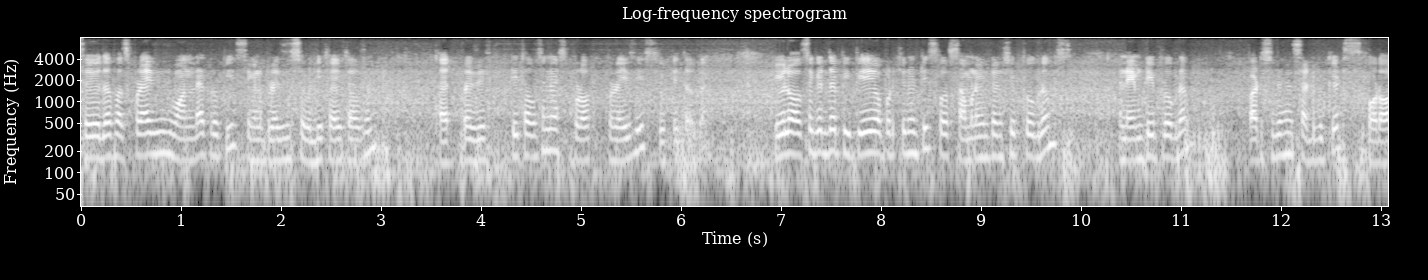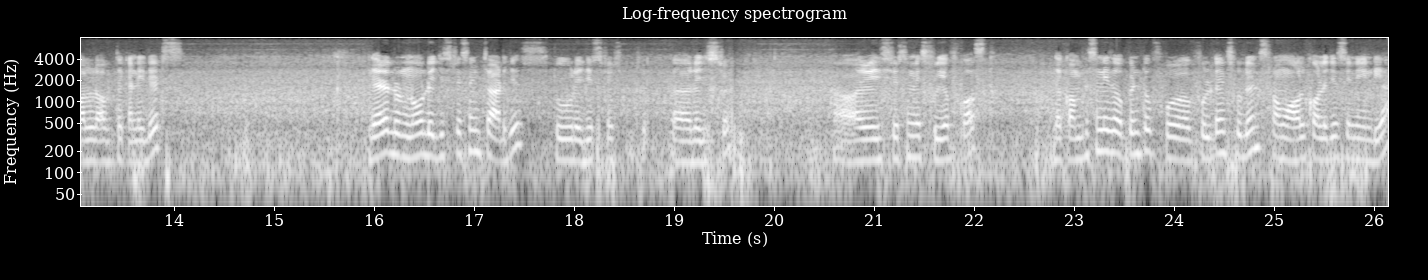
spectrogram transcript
So the first prize is 1 lakh rupees second prize is 75000 third prize is 50000 and fourth prize is 50000 you will also get the ppi opportunities for summer internship programs and mt program participation certificates for all of the candidates. There are no registration charges to register uh, register. Uh, registration is free of cost. The competition is open to full-time students from all colleges in india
